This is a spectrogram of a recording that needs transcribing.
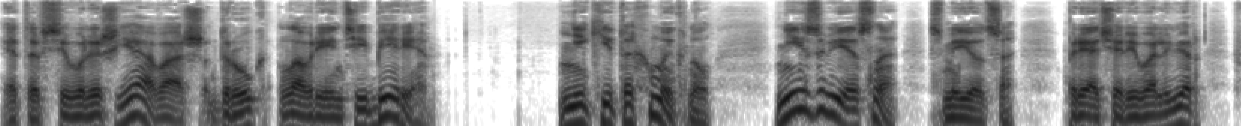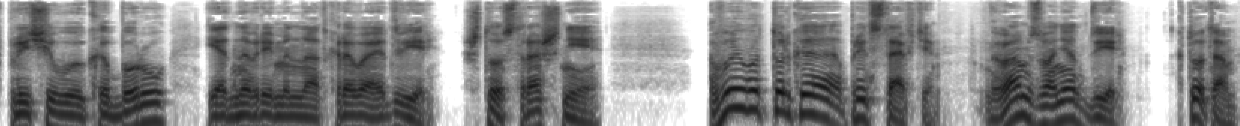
Это всего лишь я, ваш друг Лаврентий Берия. Никита хмыкнул. Неизвестно, смеется, пряча револьвер в плечевую кобуру и одновременно открывая дверь. Что страшнее? Вы вот только представьте, вам звонят в дверь. Кто там?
